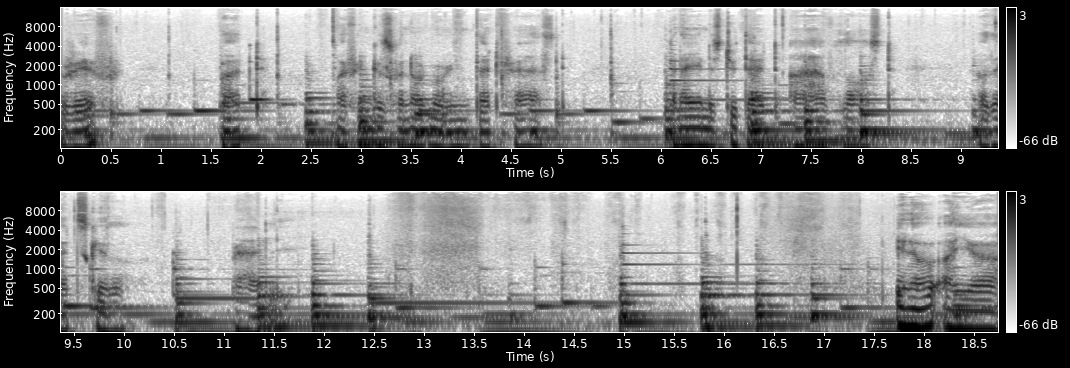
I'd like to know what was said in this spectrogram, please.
riff, but my fingers were not moving that fast. And I understood that I have lost that skill I uh,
